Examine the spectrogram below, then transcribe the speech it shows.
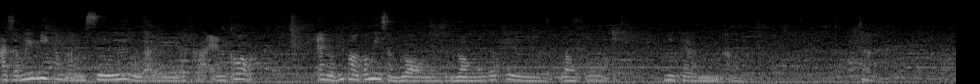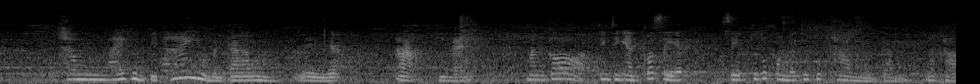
อาจจะไม่มีกำลังซื้อหรืออะไรอย่างเงี้ยค่ะแอนก็แอนกับพี่บอยก็มีสำรองสำรองนั้นก็คือเราก็มีการ ทำไลฟ์กลุ่มปิดให้อยู่เหมือนกันอะไรอย่างเงี้ยอะเห็นไหมมันก็จริงๆแอนก็ save save ทุกๆคนไว้ทุกๆทางเหมือนกันนะคะ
